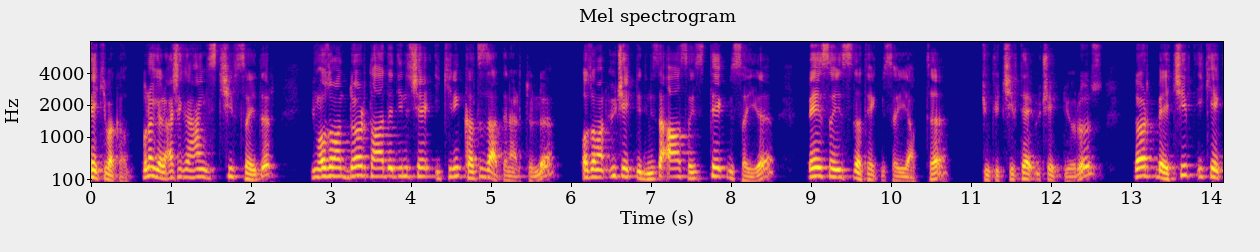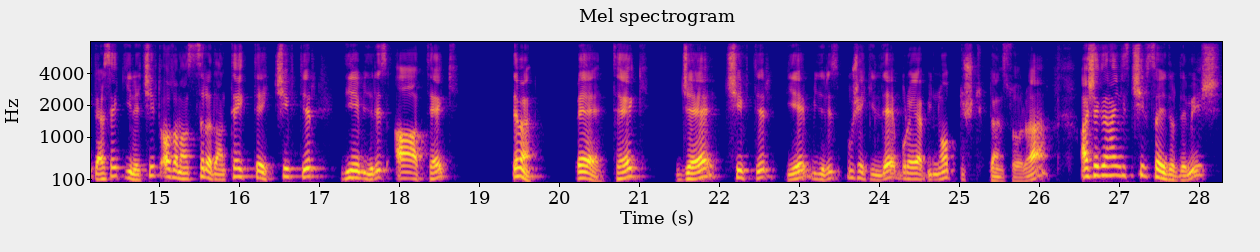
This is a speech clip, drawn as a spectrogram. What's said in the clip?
Peki bakalım. Buna göre aşağıdaki hangisi çift sayıdır? Şimdi o zaman 4A dediğiniz şey 2'nin katı zaten her türlü. O zaman 3 eklediğinizde A sayısı tek bir sayı. B sayısı da tek bir sayı yaptı. Çünkü çifte 3 ekliyoruz. 4B çift 2 eklersek yine çift. O zaman sıradan tek tek çifttir diyebiliriz. A tek değil mi? B tek C çifttir diyebiliriz. Bu şekilde buraya bir not düştükten sonra aşağıdan hangisi çift sayıdır demiş.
